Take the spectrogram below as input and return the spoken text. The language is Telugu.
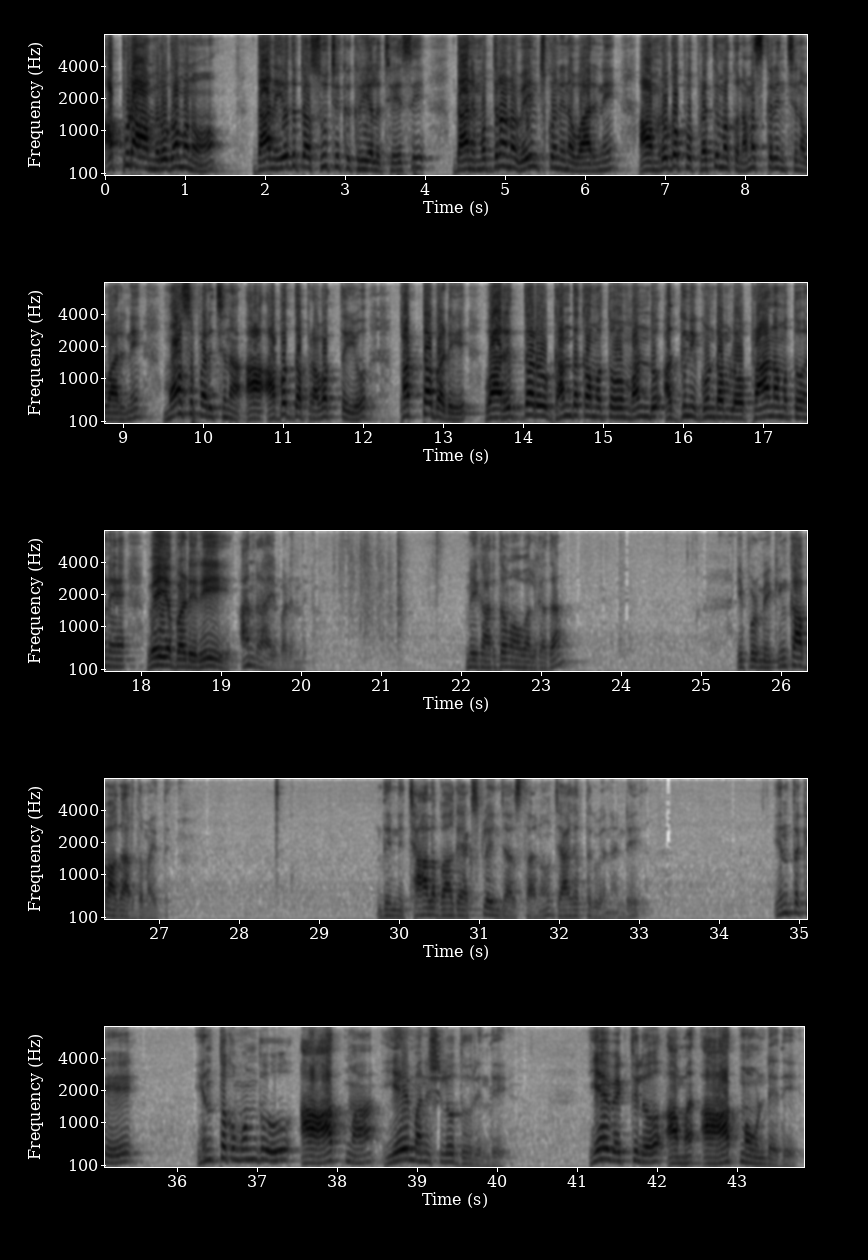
అప్పుడు ఆ మృగమును దాని ఎదుట సూచక క్రియలు చేసి దాని ముద్రను వేయించుకొనిన వారిని ఆ మృగపు ప్రతిమకు నమస్కరించిన వారిని మోసపరిచిన ఆ అబద్ధ ప్రవక్తయు పట్టబడి వారిద్దరూ గంధకముతో మండు అగ్ని గుండంలో ప్రాణముతోనే వేయబడిరి అని రాయబడింది. మీకు అర్థం అవ్వాలి కదా? ఇప్పుడు మీకు ఇంకా బాగా అర్థమైంది దీన్ని చాలా బాగా ఎక్స్ప్లెయిన్ చేస్తాను. జాగ్రత్తగా వినండి. ఇంతకీ ఇంతకు ముందు ఆ ఆత్మ ఏ మనిషిలో దూరింది? ఏ వ్యక్తిలో ఆ మ ఆ ఆత్మ ఉండేది?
